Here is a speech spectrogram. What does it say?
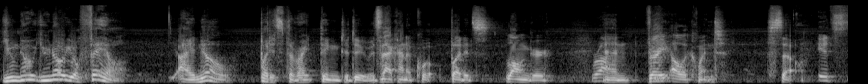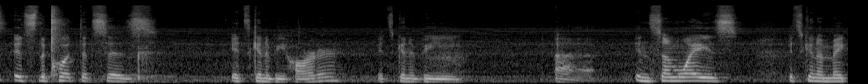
you know, you know, you'll fail. I know, but it's the right thing to do. It's that kind of quote, but it's longer Right. and very eloquent. So it's it's the quote that says, "It's going to be harder. It's going to be, uh, in some ways, it's going to make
